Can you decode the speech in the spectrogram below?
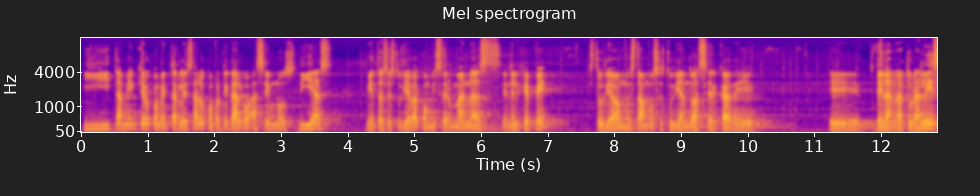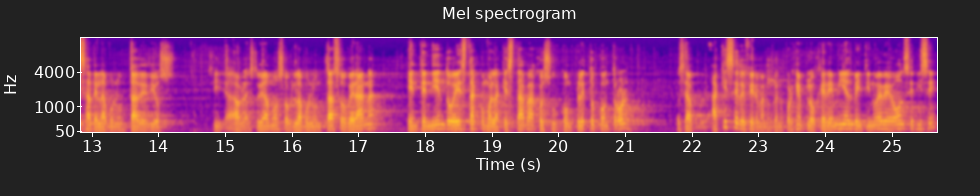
Y también quiero comentarles algo, compartir algo. Hace unos días, mientras estudiaba con mis hermanas en el GP, estudiábamos, estábamos estudiando acerca de, eh, de la naturaleza de la voluntad de Dios. ¿sí? Estudiamos sobre la voluntad soberana, entendiendo esta como la que está bajo su completo control. O sea, ¿a qué se refiere? Bueno, por ejemplo, Jeremías 29, 11 dice,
